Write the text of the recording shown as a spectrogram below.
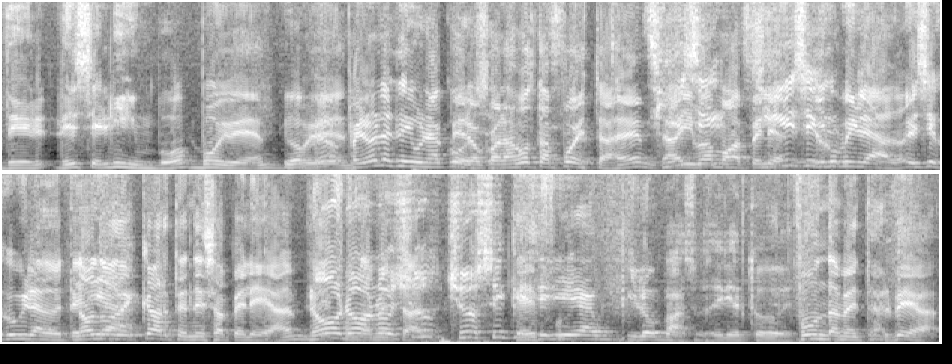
de, de ese limbo. Muy bien, Digo, muy pero, bien. pero ahora te digo una cosa. Pero con las botas puestas, ¿eh? Si Ahí ese- vamos a si pelear. ese jubilado, ese jubilado No tenía- nos descarten esa pelea. ¿eh? No, Es no, no, yo, yo sé que Es sería un quilombazo, sería todo eso. Fundamental. Vea,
